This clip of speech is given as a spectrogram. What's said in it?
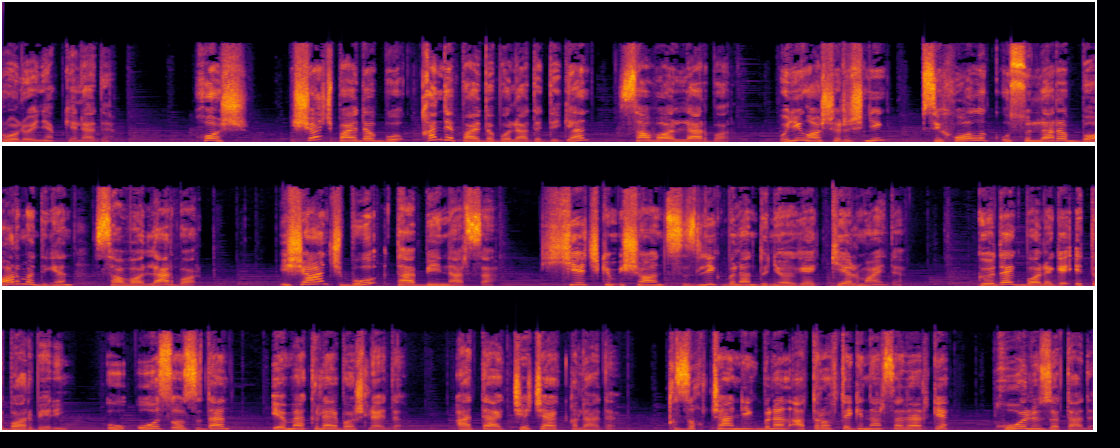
rol o'ynab keladi. Xo'sh ishonch paydo bu qanday paydo bo'ladi degan savollar bor. Uning oshirishning psixolog usullari bormi degan savollar bor. Ishonch bu tabiiy narsa. Hech kim ishonchsizlik bilan dunyoga kelmaydi. Go'dak bolaga e'tibor bering. U o'z o'zidan emaklay boshlaydi. Atak chechak qiladi. Qiziqchanlik bilan atrofdagi narsalarga qo'l uzatadi.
